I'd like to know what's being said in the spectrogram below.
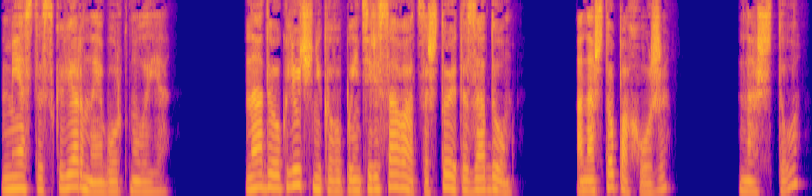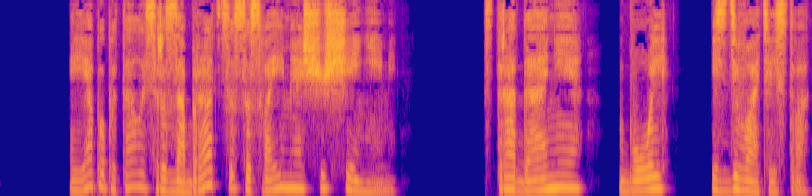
«Место скверное», — буркнула я. «Надо у Ключникова поинтересоваться, что это за дом. А на что похоже?» «На что?» Я попыталась разобраться со своими ощущениями. Страдание, боль, издевательство.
